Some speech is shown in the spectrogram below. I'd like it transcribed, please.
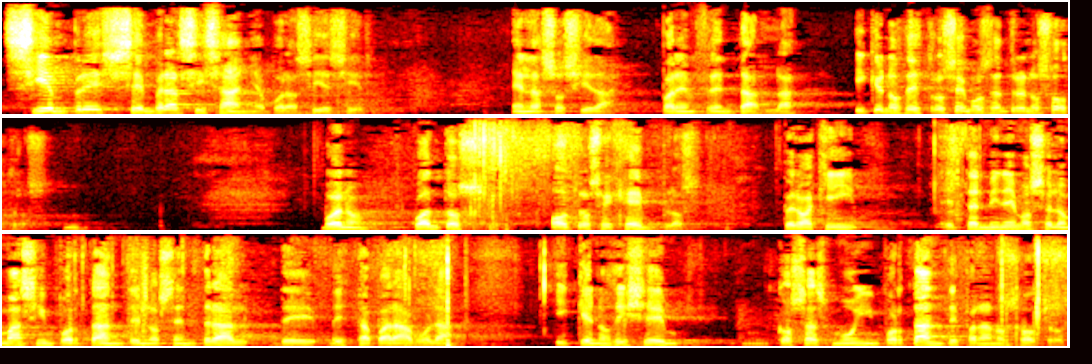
siempre sembrar cizaña, por así decir, en la sociedad para enfrentarla y que nos destrocemos entre nosotros. Bueno, cuántos otros ejemplos, pero aquí eh, terminemos en lo más importante, en lo central de esta parábola y que nos dice cosas muy importantes para nosotros.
